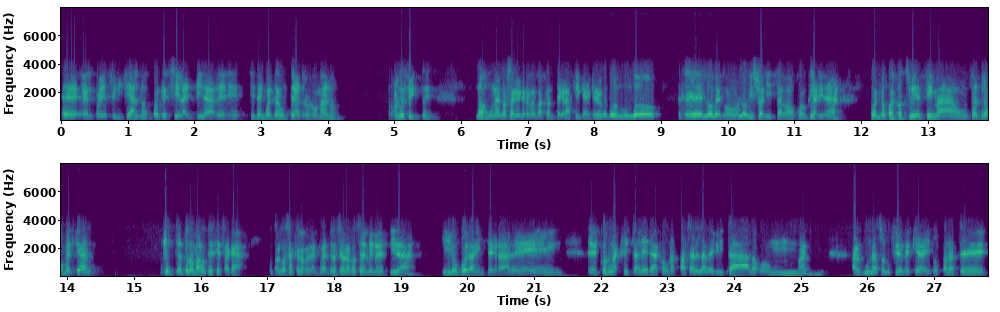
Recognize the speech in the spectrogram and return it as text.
eh, el proyecto inicial, ¿no? Porque si la entidad de, si te encuentras un teatro romano, por decirte, Una cosa que creo que es bastante gráfica y creo que todo el mundo eh, lo ve con, lo visualiza con, claridad, pues no puedes construir encima un centro comercial. Que el teatro romano tienes que sacar. Otra cosa es que lo que te encuentres sea una cosa de menor entidad y lo puedas integrar eh, con unas cristaleras, con unas pasarelas de cristal o con algunas soluciones que hay pues para este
